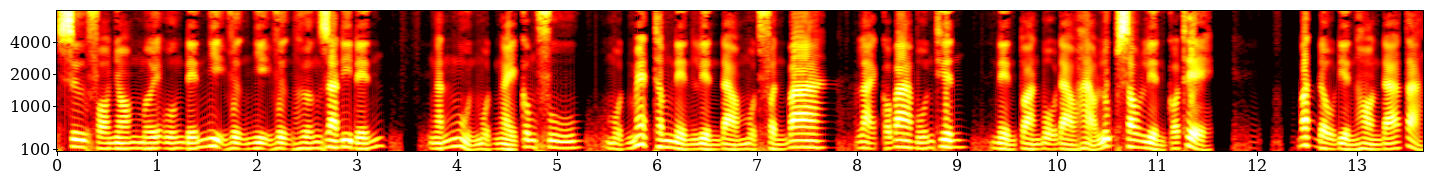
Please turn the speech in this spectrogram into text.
sư phó nhóm mới uống đến nhị vựng nhị vựng hướng ra đi đến. Ngắn ngủn một ngày công phu, một mét thâm nền liền đào một phần ba, lại có ba bốn thiên, nền toàn bộ đào hảo lúc sau liền có thể. Bắt đầu điền hòn đá tảng.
